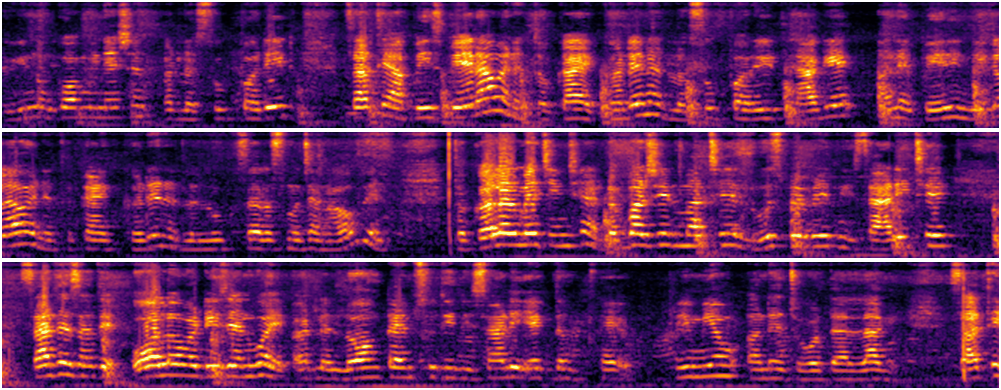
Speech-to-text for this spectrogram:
ગ્રીનનું કોમ્બિનેશન એટલે સુપર હિટ સાથે આ પીસ પહેરાવે ને તો કાંઈ ઘડે ને એટલે સુપર હિટ લાગે અને પહેરી નીકળાવે ને તો કાંઈ ઘડે ને એટલે લુક સરસ મજાનો આવે ને. તો કલર મેચિંગ છે ડબલ શેડમાં છે લૂઝ ફેબ્રિકની સાડી છે. સાથે સાથે ઓલ ઓવર ડિઝાઇન હોય એટલે લોંગ ટાઈમ સુધીની સાડી એકદમ પ્રીમિયમ અને જોરદાર લાગે. સાથે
